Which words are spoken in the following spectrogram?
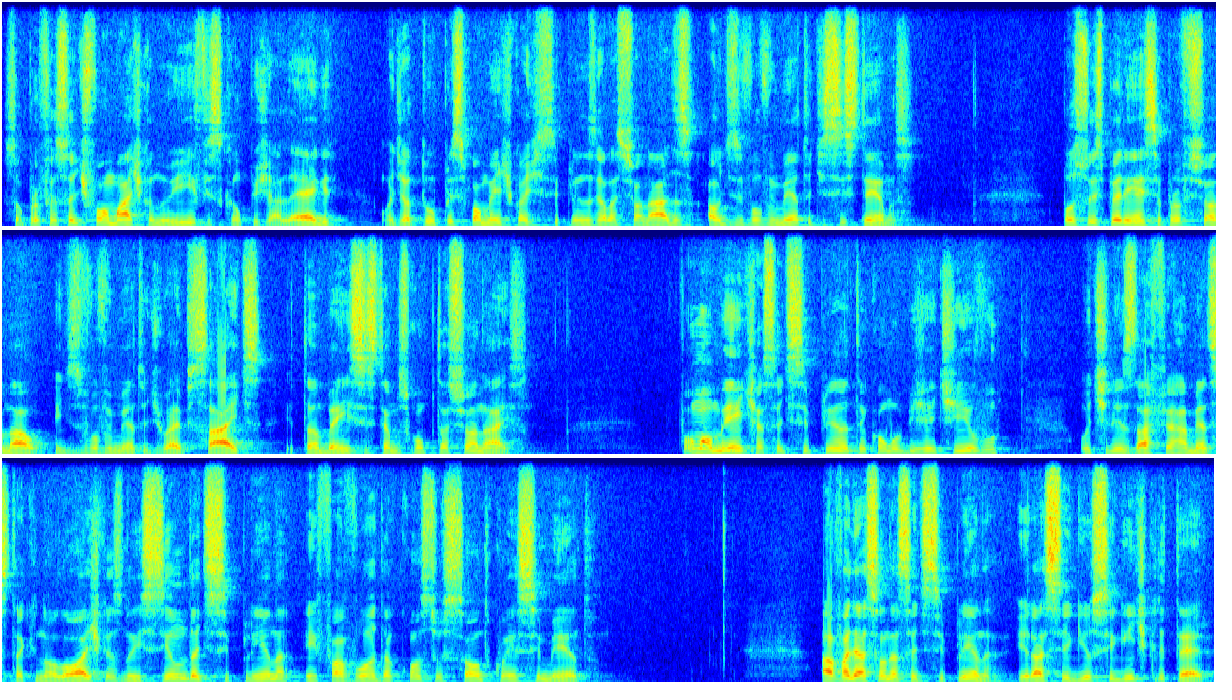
Sou professor de Informática no IFES, Campos de Alegre, onde atuo principalmente com as disciplinas relacionadas ao desenvolvimento de sistemas. Possuo experiência profissional em desenvolvimento de websites e também em sistemas computacionais. Formalmente, essa disciplina tem como objetivo utilizar ferramentas tecnológicas no ensino da disciplina em favor da construção do conhecimento. A avaliação dessa disciplina irá seguir o seguinte critério.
